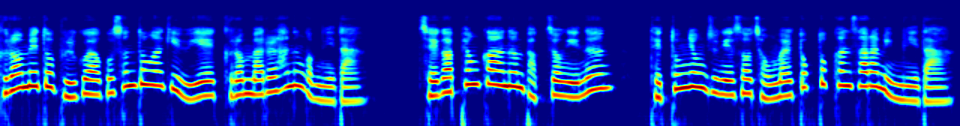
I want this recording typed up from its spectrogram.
그럼에도 불구하고 선동하기 위해 그런 말을 하는 겁니다. 제가 평가하는 박정희는 대통령 중에서 정말 똑똑한 사람입니다.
